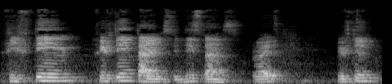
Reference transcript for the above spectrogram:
15, 15 times the distance, right? 15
